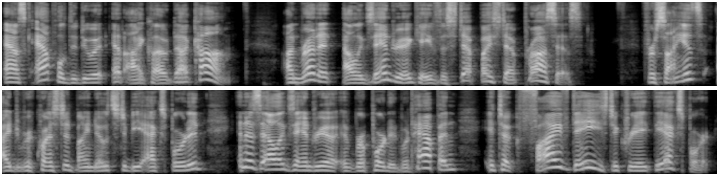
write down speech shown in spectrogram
ask Apple to do it at iCloud.com. On Reddit, Alexandria gave the step by step process. For science, I requested my notes to be exported, and as Alexandria reported would happen, it took five days to create the export.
